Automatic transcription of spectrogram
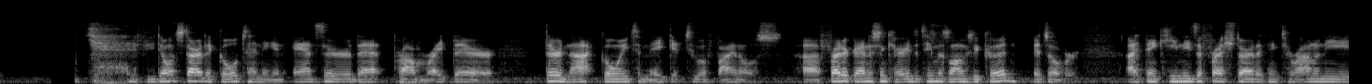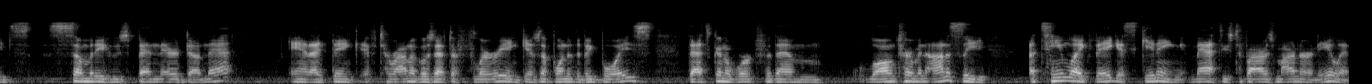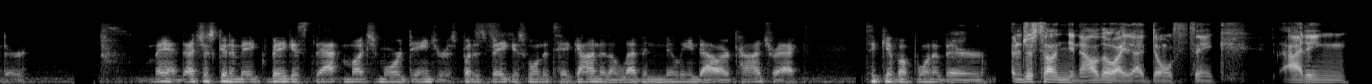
if you don't start at goaltending and answer that problem right there, they're not going to make it to a finals. Uh, Frederik Andersen carried the team as long as he could. It's over. I think he needs a fresh start. I think Toronto needs somebody who's been there, done that. And I think if Toronto goes after Fleury and gives up one of the big boys, that's going to work for them long term. And honestly, a team like Vegas getting Matthews, Tavares, Marner, and Nylander, man, that's just going to make Vegas that much more dangerous. But is Vegas willing to take on an $11 million contract to give up one of their I'm just telling you now, though, I, I don't think adding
